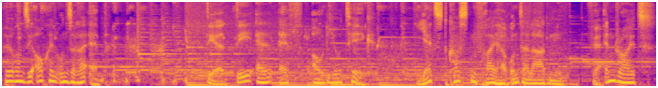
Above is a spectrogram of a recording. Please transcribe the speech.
hören Sie auch in unserer App. Der DLF Audiothek. Jetzt kostenfrei herunterladen für Android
